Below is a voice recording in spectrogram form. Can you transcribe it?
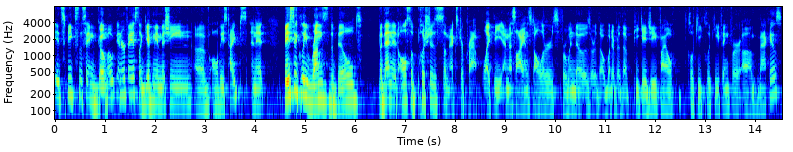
it speaks the same gomote interface, like give me a machine of all these types. And it basically runs the build, but then it also pushes some extra crap, like the MSI installers for Windows or the whatever the PKG file clicky clicky thing for uh, Mac is,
